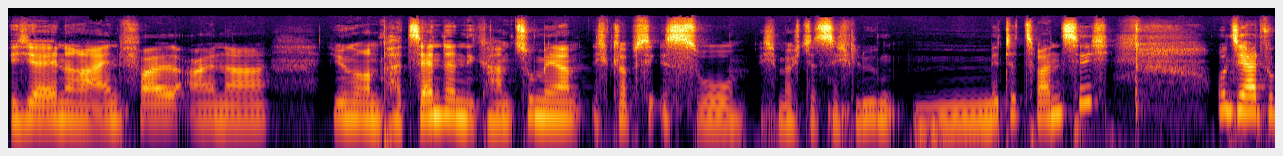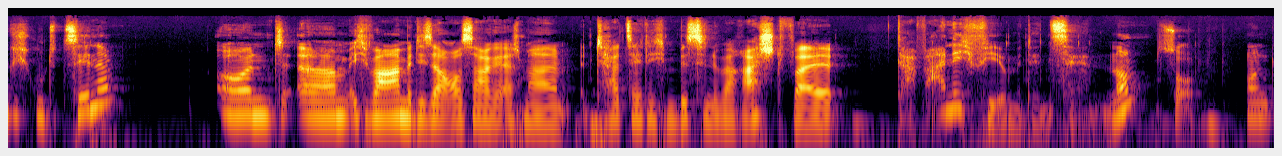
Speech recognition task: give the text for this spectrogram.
ich erinnere einen Fall einer jüngeren Patientin, die kam zu mir. Ich glaube, sie ist so, ich möchte jetzt nicht lügen, Mitte 20. Und sie hat wirklich gute Zähne. Und ähm, ich war mit dieser Aussage erstmal tatsächlich ein bisschen überrascht, weil da war nicht viel mit den Zähnen. Ne? So. Und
